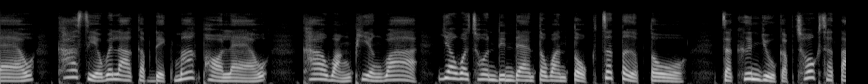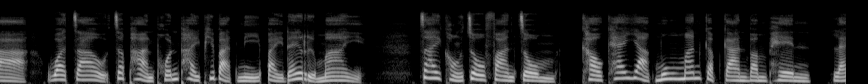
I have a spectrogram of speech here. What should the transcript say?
แล้วข้าเสียเวลากับเด็กมากพอแล้วข้าหวังเพียงว่าเยาวชนดินแดนตะวันตกจะเติบโต จะขึ้นอยู่กับโชคชะตาว่าเจ้าจะผ่านพ้นภัยพิบัตินี้ไปได้หรือไม่ ใจของโจฟานจม เขาแค่อยากมุ่งมั่นกับการบำเพ็ญ และ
